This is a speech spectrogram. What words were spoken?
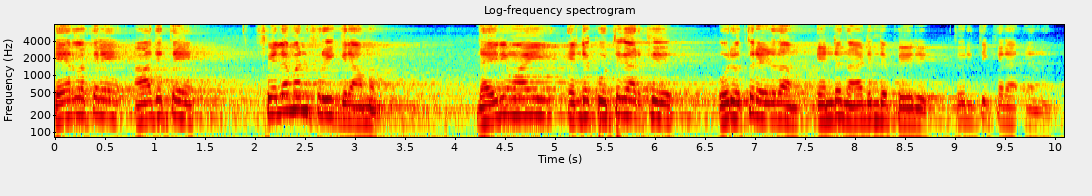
കേരളത്തിലെ ആദ്യത്തെ ഫിലമൻ ഫ്രീ ഗ്രാമം. ധൈര്യമായി എന്റെ കൂട്ടുകാർക്ക് ഒരു ഉത്തരം എഴുതാം എന്റെ നാടിന്റെ പേര്. തുരുത്തിക്കര എന്ന്.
